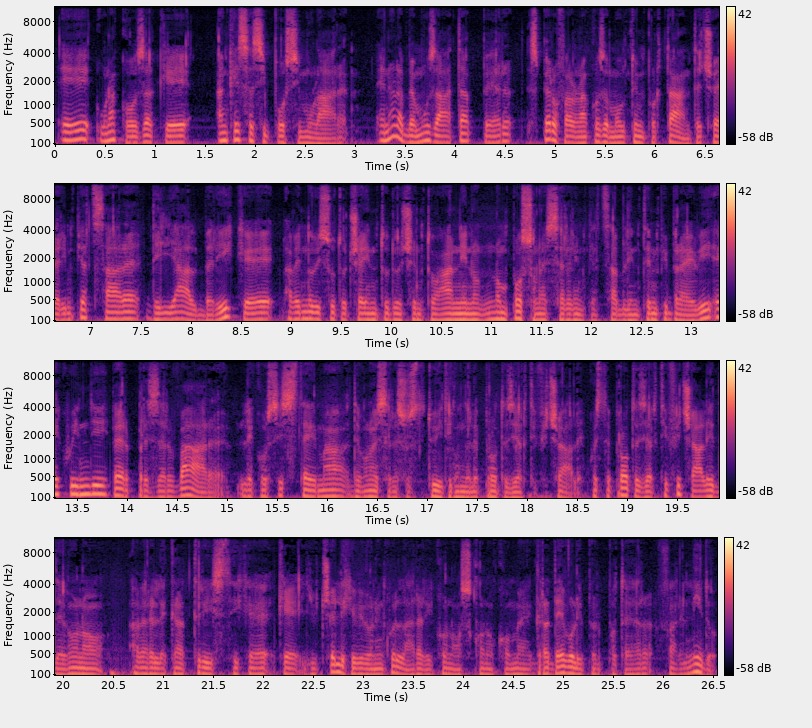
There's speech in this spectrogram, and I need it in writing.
è una cosa che anch'essa si può simulare e noi l'abbiamo usata per, spero fare una cosa molto importante, cioè rimpiazzare degli alberi che avendo vissuto 100-200 anni non, non, possono essere rimpiazzabili in tempi brevi e quindi per preservare l'ecosistema devono essere sostituiti con delle protesi artificiali. Queste protesi artificiali devono avere le caratteristiche che gli uccelli che vivono in quell'area riconoscono come gradevoli per poter fare il nido.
